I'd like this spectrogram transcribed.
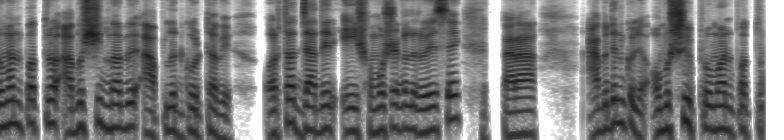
প্রমাণপত্র আবশ্যিকভাবে আপলোড করতে হবে। অর্থাৎ যাদের এই সমস্যাগুলো রয়েছে, তারা আবেদন করলে অবশ্যই প্রমাণপত্র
